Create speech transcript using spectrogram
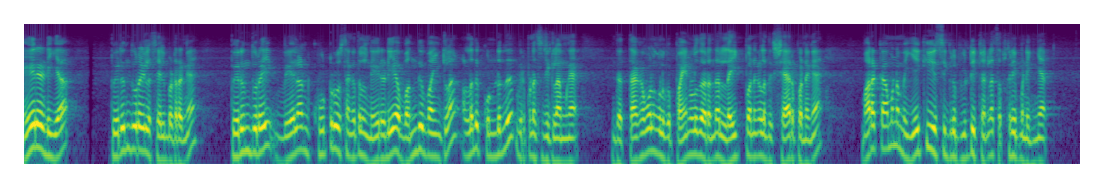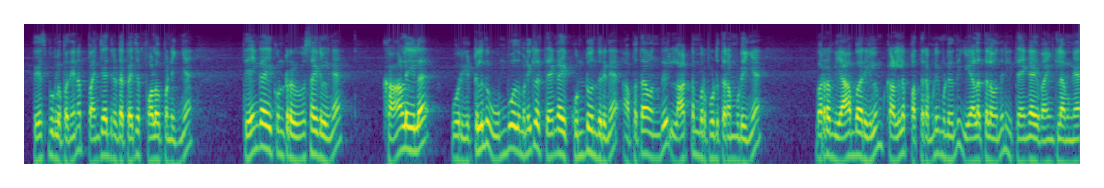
நேரடியாக பெருந்துறையில் செயல்படுறங்க. பெருந்துறை வேளாண் கூட்டுறவு சங்கத்தில் நேரடியாக வந்து வாங்கிக்கலாம் அல்லது கொண்டு வந்து விற்பனை செஞ்சுக்கலாமுங்க. இந்த தகவல் உங்களுக்கு பயனுள்ளதாக இருந்தால் லைக் பண்ணுங்கள் அதுக்கு ஷேர் பண்ணுங்கள் மறக்காமல் நம்ம ஏகேஎஸ்சி குரூப் யூடியூப் சேனலை சப்ஸ்கிரைப் பண்ணிக்கங்க. ஃபேஸ்புக்கில் பார்த்தீங்கன்னா பஞ்சாயத்து டேட்டா பேஜை ஃபாலோ பண்ணிக்கங்க. தேங்காய் கொண்டுற விவசாயிகளுங்க காலையில் ஒரு எட்டுலேருந்து ஒம்பது மணிக்குள்ள தேங்காயை கொண்டு வந்துருங்க. அப்போ தான் வந்து லாட் நம்பர் போட்டு தர முடியுங்க. வர்ற வியாபாரிகளும் காலையில் பத்தரை மணி முன்னாடி வந்து ஏலத்தில் வந்து நீங்கள் தேங்காய் வாங்கிக்கலாமுங்க.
